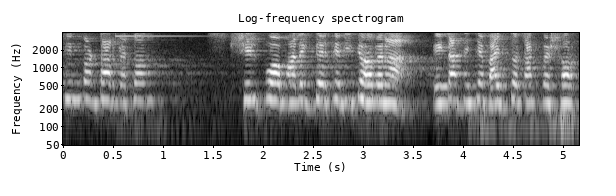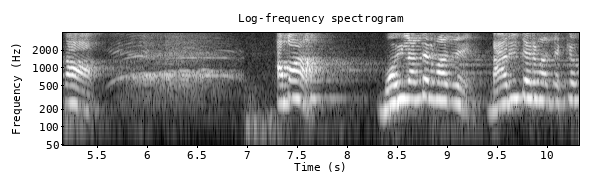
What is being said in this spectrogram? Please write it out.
তিন ঘণ্টার বেতন শিল্প মালিকদেরকে দিতে হবে না, এটা দিতে বাধ্য থাকবে সরকার। আবার মহিলাদের মাঝে, নারীদের মাঝে কেউ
